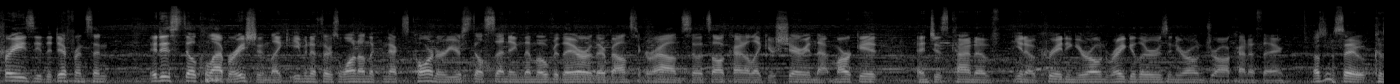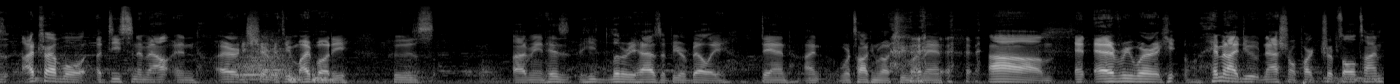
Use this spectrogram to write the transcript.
crazy the difference, and it is still collaboration. Like even if there's one on the next corner, you're still sending them over there, or they're bouncing around. So it's all kind of like you're sharing that market and just kind of you know creating your own regulars and your own draw kind of thing. I was gonna say because I travel a decent amount, and I already shared with you my buddy, who's, I mean, his he literally has a beer belly. Dan, I, we're talking about you, my man. Um, and everywhere, he, him and I do national park trips all the time.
